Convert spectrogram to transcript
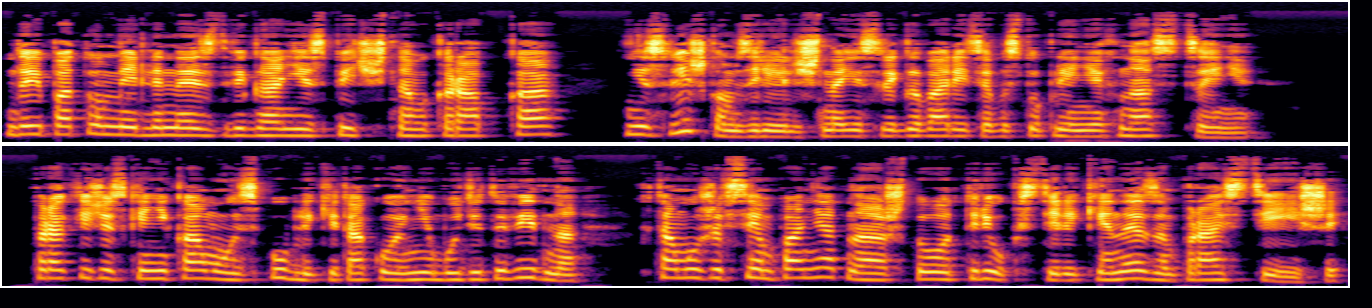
Да и потом медленное сдвигание спичечного коробка не слишком зрелищно, если говорить о выступлениях на сцене. Практически никому из публики такое не будет видно, к тому же всем понятно, что трюк с телекинезом простейший.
